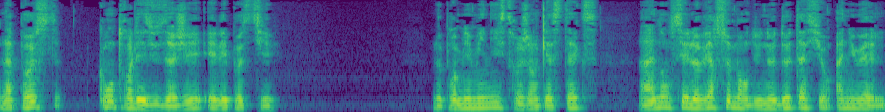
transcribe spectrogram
La Poste contre les usagers et les postiers. Le Premier ministre Jean Castex a annoncé le versement d'une dotation annuelle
